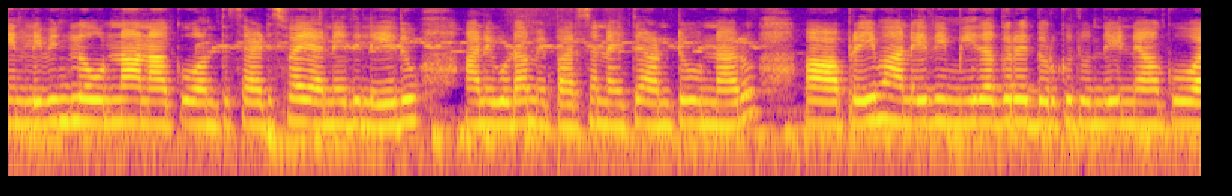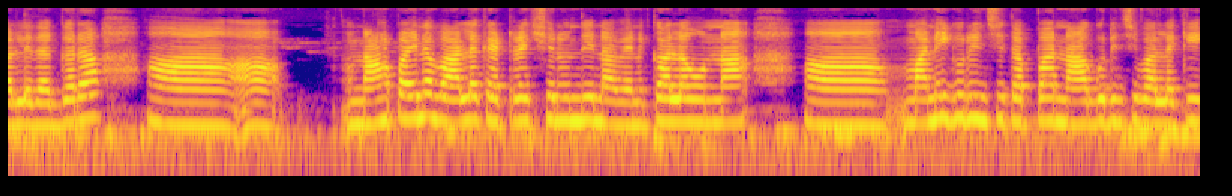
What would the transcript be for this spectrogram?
నేను లివింగ్లో ఉన్నా నాకు అంత సాటిస్ఫై అనేది లేదు అని కూడా మీ పర్సన్ అయితే అంటూ ఉన్నారు ప్రేమ అనేది మీ దగ్గర లగ్జరీ దొరుకుతుంది నాకు వాళ్ళ దగ్గర నా పైన వాళ్ళకి అట్రాక్షన్ ఉంది నా వెనకాల ఉన్న మనీ గురించి తప్ప నా గురించి వాళ్ళకి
